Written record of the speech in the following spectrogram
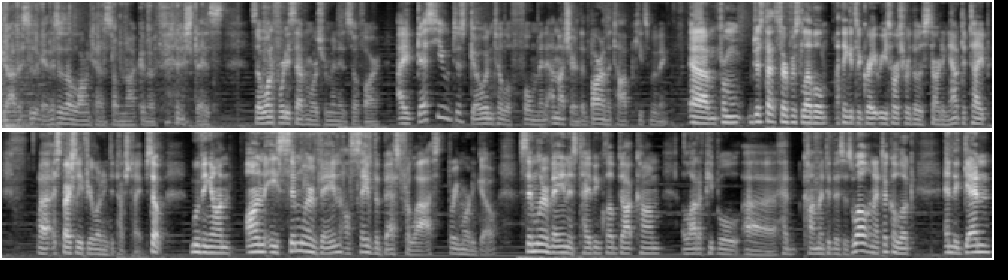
God, this is okay. This is a long test, so I'm not gonna finish this. So 147 words per minute so far. I guess you just go until a full minute. I'm not sure. The bar on the top keeps moving. Um, from just that surface level, I think it's a great resource for those starting out to type, uh, especially if you're learning to touch type. So moving on, on a similar vein, I'll save the best for last. Three more to go. Similar vein is typingclub.com. A lot of people uh, had commented this as well, and I took a look. And again,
